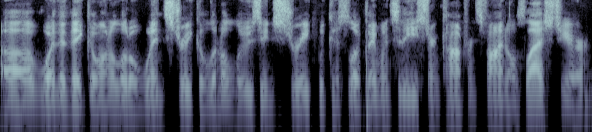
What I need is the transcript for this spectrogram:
Uh, whether they go on a little win streak, a little losing streak. Because look, they went to the Eastern Conference Finals last year.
